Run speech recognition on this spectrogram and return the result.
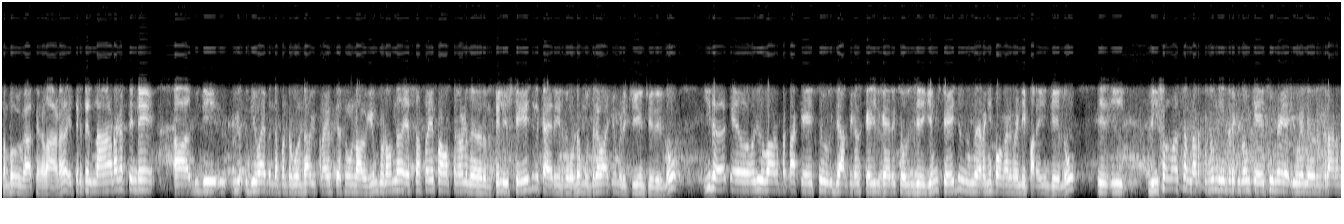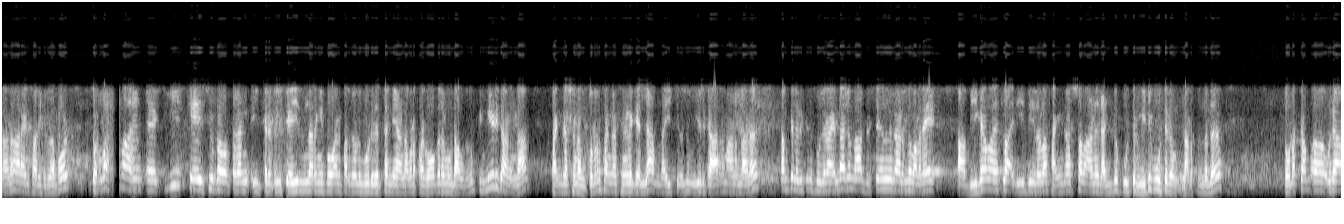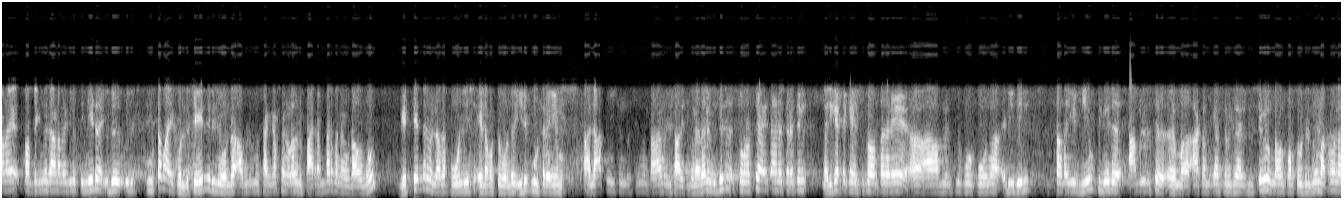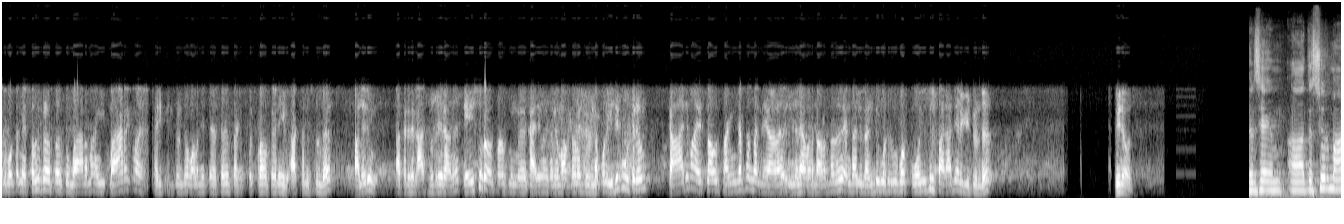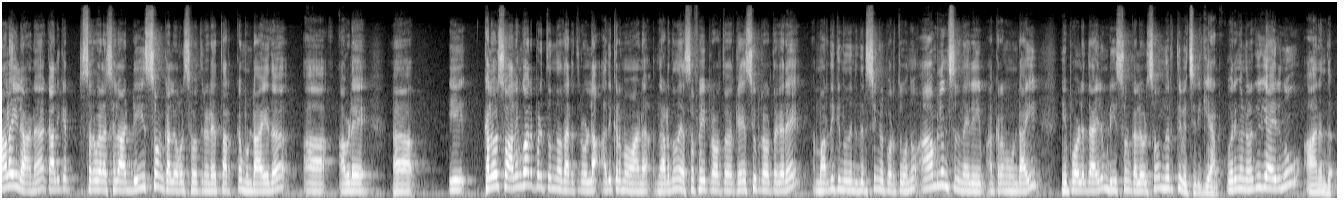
സംഭവ വികാസങ്ങളാണ്. ഇത്തരത്തിൽ നാടകത്തിന്റെ വിധി വിധിയുമായി ബന്ധപ്പെട്ടുകൊണ്ട് അഭിപ്രായ വ്യത്യാസം ഉണ്ടാവുകയും തുടർന്ന് എസ് എഫ് ഐ പ്രവർത്തകരുടെ നേതൃത്വത്തിൽ സ്റ്റേജിൽ കയറിയിരുന്നുകൊണ്ട് മുദ്രാവാക്യം വിളിക്കുകയും ചെയ്തിരുന്നു. ഇത് ഒരു വിഭാഗപ്പെട്ട കേസ് വിദ്യാർത്ഥികൾ സ്റ്റേജിൽ കയറി ചോദ്യം ചെയ്യുകയും സ്റ്റേജിൽ നിന്ന് ഇറങ്ങിപ്പോകാൻ വേണ്ടി പറയുകയും ചെയ്യുന്നു. ഈ- ഭീഷൺ മത്സരം നടത്തുന്നതും നിയന്ത്രിക്കുന്നതും കെ എസ് യുവിന്റെ നേതൃത്വത്തിലാണെന്നാണ് അറിയാൻ സാധിക്കുന്നത്. അപ്പോൾ സ്വാഭാവികമായും ഈ കെ എസ് യു പ്രവർത്തകൻ ഇത്തരത്തിൽ സ്റ്റേജിൽ നിന്ന് ഇറങ്ങി പോകാൻ പറഞ്ഞതോടുകൂടി തന്നെയാണ് അവിടെ പ്രകോപനം ഉണ്ടാകുന്നത്. പിന്നീട് കാണുന്ന സംഘർഷണം തുടർ സംഘർഷങ്ങളിലേക്ക് എല്ലാം നയിക്കുന്നതും ഈ ഒരു കാരണമാണെന്നാണ് നമുക്ക് ലഭിക്കുന്ന സൂചന. എന്തായാലും ആ ദൃശ്യങ്ങളിൽ കാണുന്നത് വളരെ ഭീകരമായിട്ടുള്ള രീതിയിലുള്ള സംഘർഷമാണ് രണ്ടു കൂട്ടരും ഇരു കൂട്ടരും നടത്തുന്നത്. തുടക്കം ഒരാളെ വർദ്ധിക്കുന്നത് കാണാമെങ്കിൽ പിന്നീട് ഇത് ഒരു കൂട്ടമായിക്കൊണ്ട് ചേരിതിരിഞ്ഞുകൊണ്ട് അവിടുന്ന് സംഘർഷങ്ങളുടെ ഒരു പരമ്പര തന്നെ ഉണ്ടാവുന്നു. ഗത്യന്തരമില്ലാതെ പോലീസ് ഇടപെട്ടുകൊണ്ട് ഇരു കൂട്ടരെയും ലാത്തി വീശുന്ന ദൃശ്യങ്ങളും കാണാൻ വേണ്ടി സാധിക്കുന്നുണ്ട്. ഏതായാലും ഇതിന് തുടർച്ചയായിട്ടാണ് ഇത്തരത്തിൽ വലിയ കേസ് പ്രവർത്തകരെ ആംബുലൻസിൽ പോകുന്ന രീതിയിൽ തടയുകയും പിന്നീട് ആംബുലൻസ് ആക്രമിക്കാൻ ശ്രമിക്കുന്ന ദൃശ്യങ്ങളും നമ്മൾ പുറത്തുവിട്ടിരുന്നു. മാത്രമല്ല അതുപോലെ തന്നെ എസ് എൽ പ്രവർത്തകർക്ക് മാരമായി മാരകമായി പരിക്കേറ്റിട്ടുണ്ട് വളഞ്ഞിട്ട് എസ് എൽ പ്രവർത്തകരെയും ആക്രമിച്ചിട്ടുണ്ട്. പലരും അത്തരത്തിൽ ആശുപത്രിയിലാണ്. കേസ് പ്രവർത്തകർക്കും കാര്യമായി തന്നെ മർദ്ദനമേറ്റിട്ടുണ്ട് അപ്പോൾ ഇരു കൂട്ടരും കാര്യമായിട്ടുള്ള ഒരു സംഘർഷം തന്നെയാണ് ഇന്നലെ അവർ നടന്നത്. എന്തായാലും രണ്ടു കൂട്ടരും ഇപ്പോൾ പോലീസിൽ പരാതി നൽകിയിട്ടുണ്ട്. വിനോദ്. തീർച്ചയായും തൃശ്ശൂർ മാളയിലാണ് കാലിക്കറ്റ് സർവകലാശാല ഡീസോൺ കലോത്സവത്തിനിടെ തർക്കമുണ്ടായത്. അവിടെ ഈ കലോത്സവം അലങ്കോലപ്പെടുത്തുന്ന തരത്തിലുള്ള അതിക്രമമാണ് നടന്നത്. എസ് എഫ് ഐ പ്രവർത്തകർ കെ എസ് യു പ്രവർത്തകരെ മർദ്ദിക്കുന്നതിന്റെ ദൃശ്യങ്ങൾ പുറത്തു വന്നു. ആംബുലൻസിന് നേരെയും അക്രമമുണ്ടായി. ഇപ്പോൾ എന്തായാലും ഡീസോൺ കലോത്സവം നിർത്തിവെച്ചിരിക്കുകയാണ്. വിവരങ്ങൾ നൽകുകയായിരുന്നു ആനന്ദ്.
